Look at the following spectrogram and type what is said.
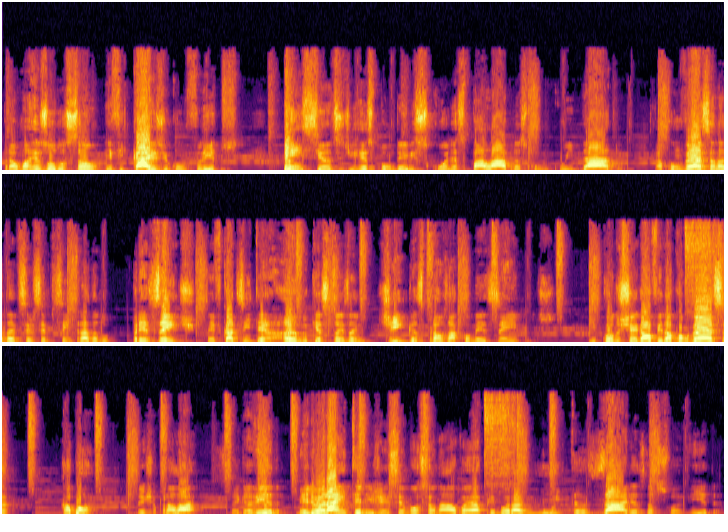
Para uma resolução eficaz de conflitos, pense antes de responder, escolha as palavras com cuidado. A conversa ela deve ser sempre centrada no presente, sem ficar desenterrando questões antigas para usar como exemplos. E quando chegar ao fim da conversa, acabou. Deixa para lá, segue a vida. Melhorar a inteligência emocional vai aprimorar muitas áreas da sua vida.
